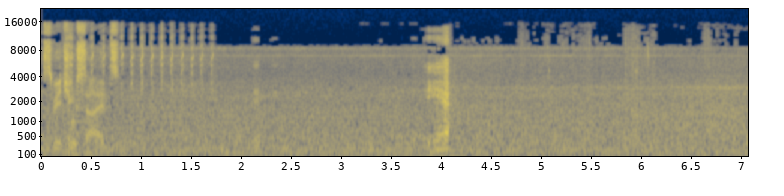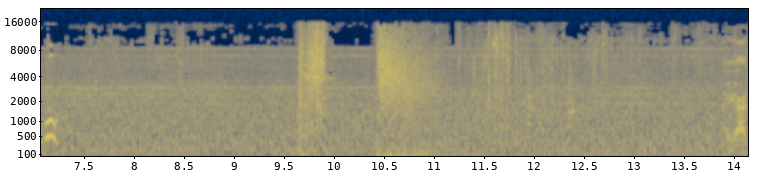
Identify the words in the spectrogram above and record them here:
Switching sides. Yeah. Woo! I got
